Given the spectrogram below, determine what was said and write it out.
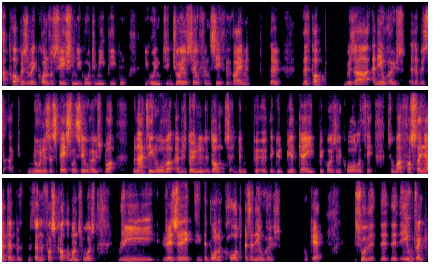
a pub is about conversation. You go to meet people. You're going to enjoy yourself in a safe environment. Now, the pub was a, an ale house and it was a, known as a specialist ale house. But when I taken over, it was down in the dumps. It had been put out the Good Beer Guide because of the quality. So my first thing I did within the first couple of months was re resurrected the Bon Accord as an ale house. Okay, so the, the, the ale drinkers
